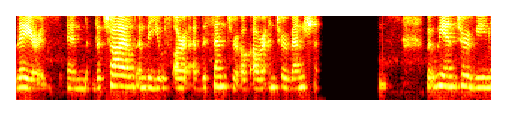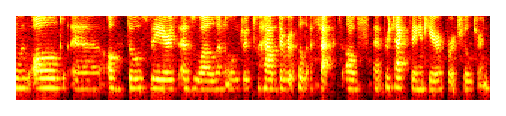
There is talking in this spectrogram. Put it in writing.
layers and the child and the youth are at the center of our intervention. But we intervene with all uh, of those layers as well in order to have the ripple effect of uh, protecting and care for children.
